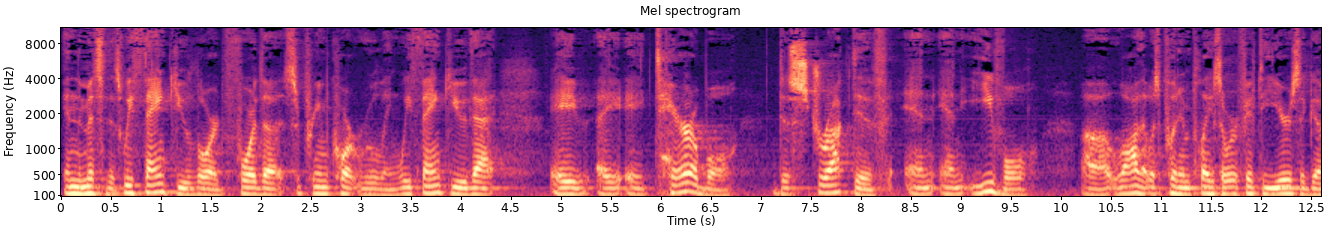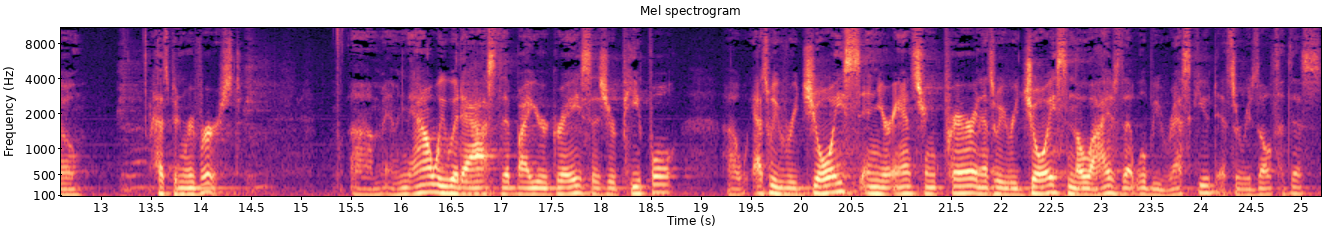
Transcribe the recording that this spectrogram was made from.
in the midst of this. We thank you, Lord, for the Supreme Court ruling. We thank you that a, a, a terrible, destructive, and, and evil uh, law that was put in place over 50 years ago has been reversed. Um, and now we would ask that by your grace, as your people, uh, as we rejoice in your answering prayer and as we rejoice in the lives that will be rescued as a result of this,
